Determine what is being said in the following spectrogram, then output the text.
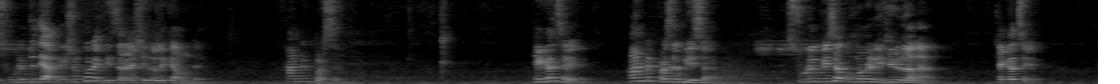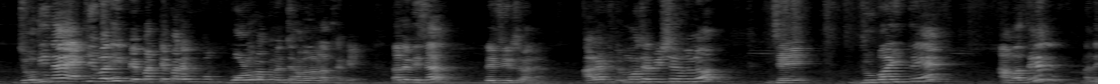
স্টুডেন্ট যদি অ্যাপ্লিকেশন করে ভিসা রাশি হলে কেমন দেয়? Hundred percent. ঠিক আছে? Hundred percent visa. Student visa কখনো রিভিউ দেয় না। ঠিক আছে? যদি না, একেবারেই পেপার টেপারে খুব বড় রকমের ঝামেলা না থাকে, তাহলে ভিসা রিফিউজ হয় না। আর একটা মজার বিষয় হলো যে দুবাইতে আমাদের মানে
